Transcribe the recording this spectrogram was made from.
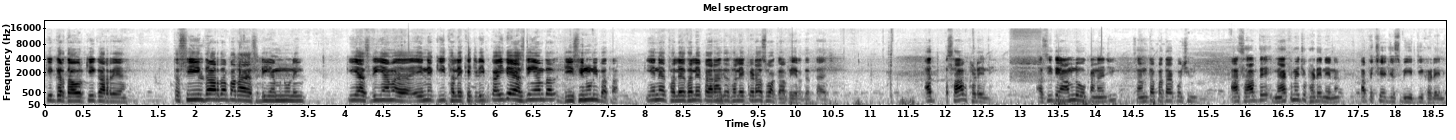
ਕਿ ਗਰਦੌਰ ਕੀ ਕਰ ਰਿਹਾ? ਤਹਿਸੀਲਦਾਰ ਦਾ ਪਤਾ, ਐਸਡੀਐਮ ਨੂੰ ਨਹੀਂ। ਕਿ ਐਸਡੀਐਮ ਇਹਨੇ ਕੀ ਥੱਲੇ ਖਿਚੜੀ ਪਕਾਈ ਤੇ ਐਸਡੀਐਮ ਦਾ ਡੀਸੀ ਨੂੰ ਨਹੀਂ ਪਤਾ ਕਿ ਇਹਨੇ ਥੱਲੇ ਥੱਲੇ ਪੈਰਾਂ ਦੇ ਥੱਲੇ ਕਿਹੜਾ ਸੁਹਾਗਾ ਫੇਰ ਦਿੱਤਾ ਹੈ ਜੀ। ਅੱਜ ਸਾਹਿਬ ਖੜੇ ਨੇ। ਅਸੀਂ ਤੇ ਆਮ ਲੋਕ ਆ ਨਾ ਜੀ, ਸਾਨੂੰ ਤਾਂ ਪਤਾ ਕੁਝ ਨਹੀਂ। ਆ ਸਾਹਿਬ ਦੇ ਮਹਿਕਮੇ 'ਚ ਖੜੇ ਨੇ ਨਾ ਆ ਪਿੱਛੇ ਜਸਵੀਰ ਜੀ ਖੜੇ ਨੇ।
